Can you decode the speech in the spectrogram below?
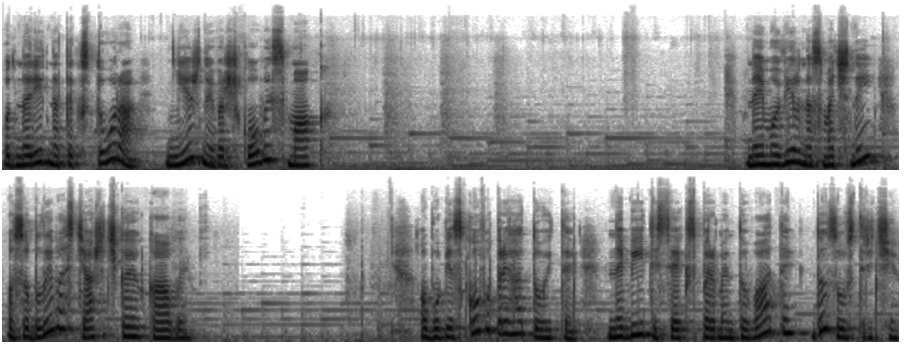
Однорідна текстура, ніжний вершковий смак. Неймовірно смачний, особливо з чашечкою кави. Обов'язково приготуйте, не бійтеся експериментувати. До зустрічі!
